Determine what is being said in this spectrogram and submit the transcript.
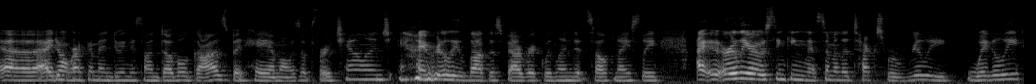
Uh, I don't recommend doing this on double gauze, but hey, I'm always up for a challenge. And I really thought this fabric would lend itself nicely. I, earlier, I was thinking that some of the tucks were really wiggly,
